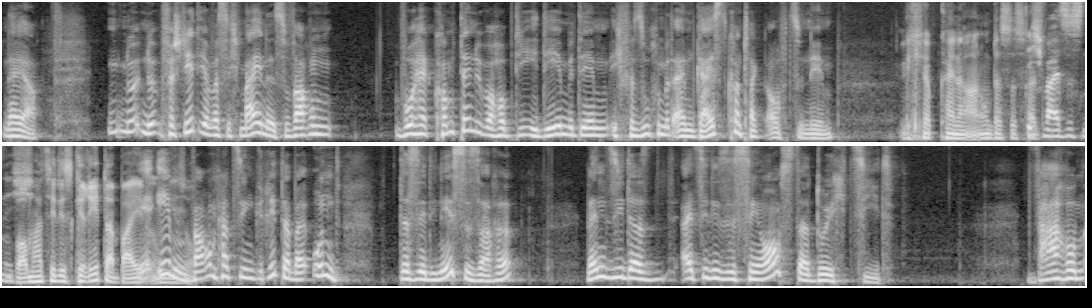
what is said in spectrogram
naja. Nur, nur, versteht ihr, was ich meine? So, warum, woher kommt denn überhaupt die Idee, mit dem ich versuche, mit einem Geist Kontakt aufzunehmen? Ich habe keine Ahnung, das ist halt, Ich weiß es nicht. Warum hat sie das Gerät dabei? Ja, eben, so? warum hat sie ein Gerät dabei? Und, das ist ja die nächste Sache, wenn sie das, als sie diese Seance da durchzieht, warum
